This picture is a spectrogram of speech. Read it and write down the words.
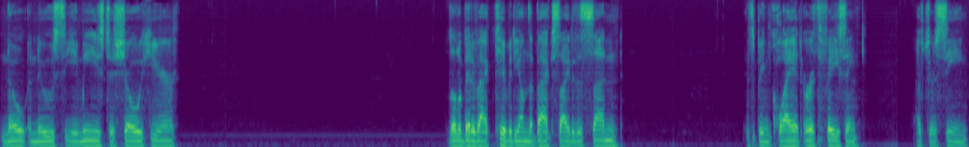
No new CMEs to show here. A little bit of activity on the backside of the sun. It's been quiet, Earth facing, after seeing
